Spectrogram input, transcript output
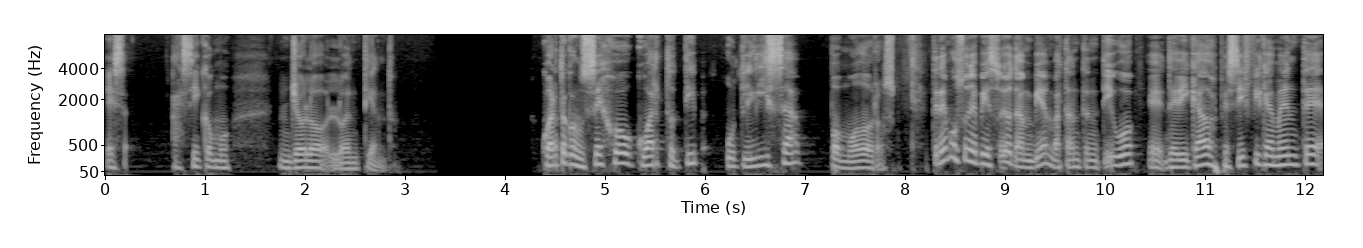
Es así como yo lo, lo entiendo. Cuarto consejo, cuarto tip, utiliza pomodoros. Tenemos un episodio también bastante antiguo eh, dedicado específicamente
